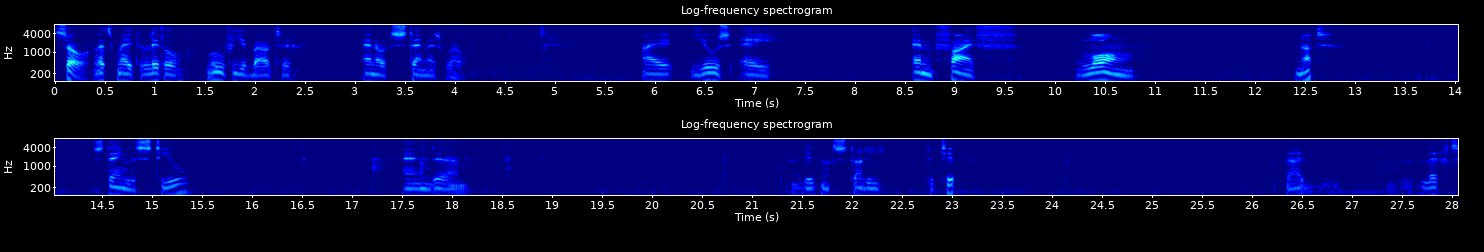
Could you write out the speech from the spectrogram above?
So let's make a little movie about the anode stem as well. I use a M5 long nut, stainless steel and um, I did not study the tip. I left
